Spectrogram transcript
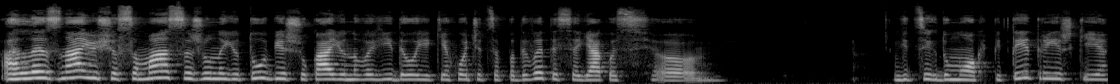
Але знаю, що сама сижу на Ютубі, шукаю нове відео, яке хочеться подивитися, якось е, від цих думок піти трішки,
